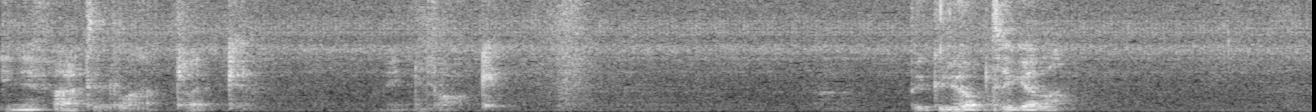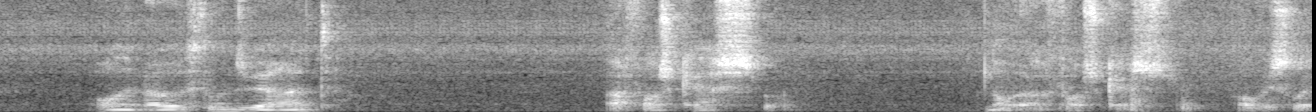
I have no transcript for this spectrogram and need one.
Even if I acted like a. I mean, fuck. We grew up together. All the milestones we had. Our first kiss, but not our first kiss, obviously,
